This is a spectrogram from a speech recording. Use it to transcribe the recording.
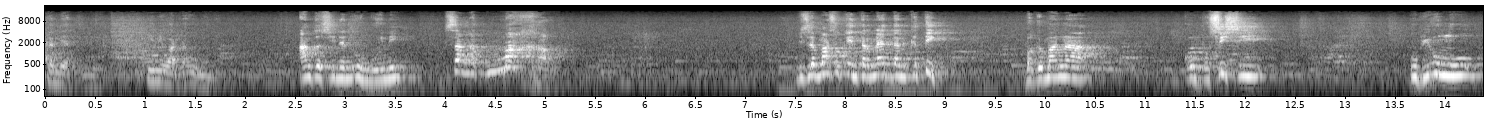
Kita lihat ini, ini warna ungu. Antosidan ungu ini sangat mahal. Bisa masuk ke internet dan ketik bagaimana komposisi ubi ungu,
